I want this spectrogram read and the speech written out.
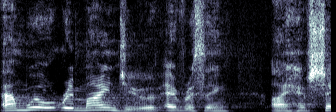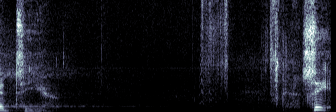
and will remind you of everything I have said to you. See,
